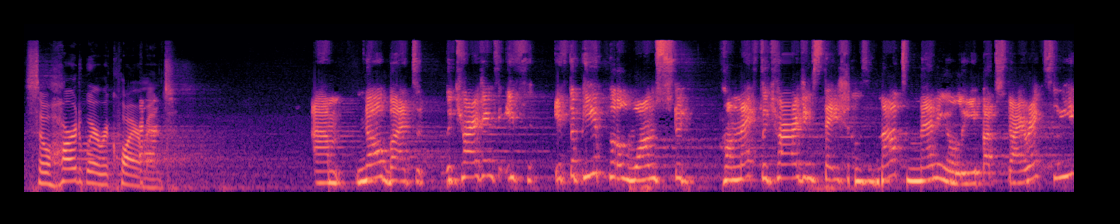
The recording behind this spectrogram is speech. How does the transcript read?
So hardware requirement. Um, no, but the charging, if, if the people wants to connect the charging stations not manually but directly,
